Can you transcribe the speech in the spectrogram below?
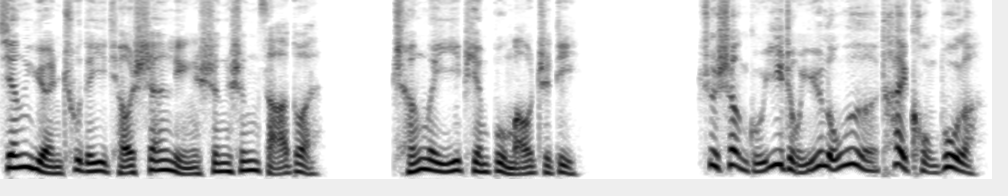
将远处的一条山岭生生砸断，成为一片不毛之地。这上古异种鱼龙鳄太恐怖了！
